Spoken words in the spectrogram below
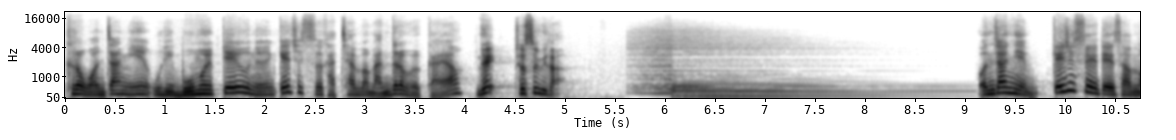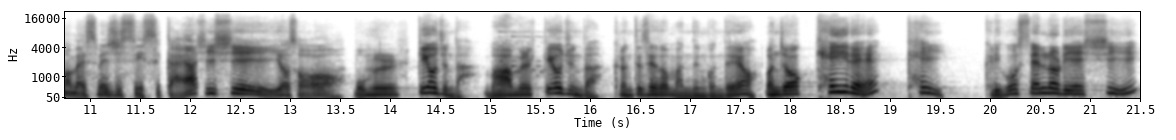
그럼 원장님, 우리 몸을 깨우는 깨주스 같이 한번 만들어 볼까요? 네, 좋습니다. 원장님, 깨주스에 대해서 한번 말씀해 주실 수 있을까요? CC에 이어서 몸을 깨워준다, 마음을 깨워준다 그런 뜻에서 만든 건데요. 먼저 케일의 K 그리고 샐러리의 C,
